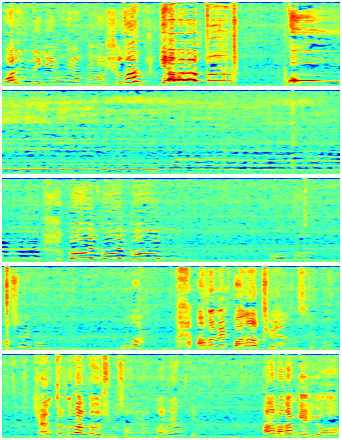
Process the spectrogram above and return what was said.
Marin de yeni oynatmaya başladım. Yine bana atıyor yalnız topu. Kendi takım arkadaşımı sanıyor anlamıyorum ki. Ana adam geliyor.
